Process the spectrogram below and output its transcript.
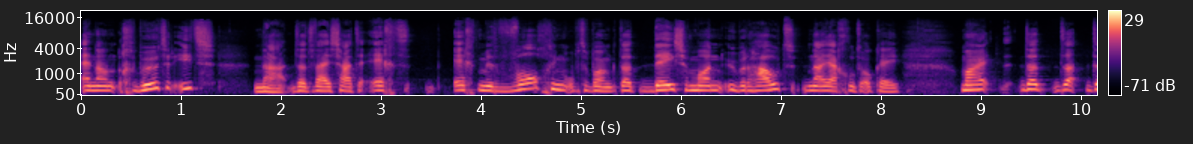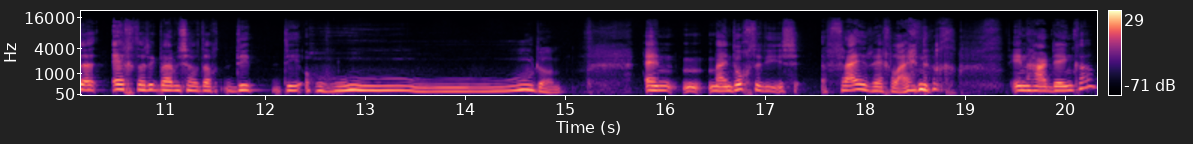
En dan gebeurt er iets. Nou, dat wij zaten echt, echt met walging op de bank. Dat deze man überhaupt... Nou ja, goed, oké. Maar dat, dat, dat, echt dat ik bij mezelf dacht... Dit, dit, hoe dan? En mijn dochter die is vrij rechtlijnig in haar denken.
